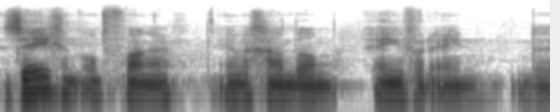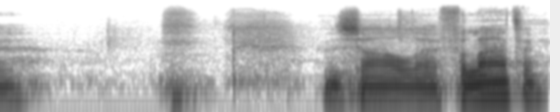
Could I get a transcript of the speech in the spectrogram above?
zegen ontvangen. En we gaan dan één voor één de, de zaal uh, verlaten.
